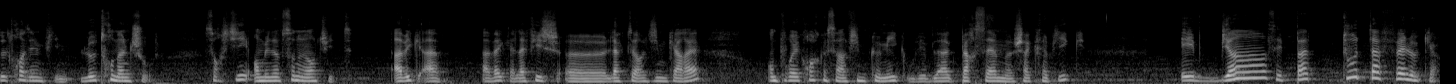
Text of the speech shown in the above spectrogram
le troisième film, Le Truman Show, sorti en 1998. Avec, avec à l'affiche euh, l'acteur Jim Carrey, on pourrait croire que c'est un film comique où les blagues parsèment chaque réplique. Eh bien, c'est pas tout à fait le cas.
